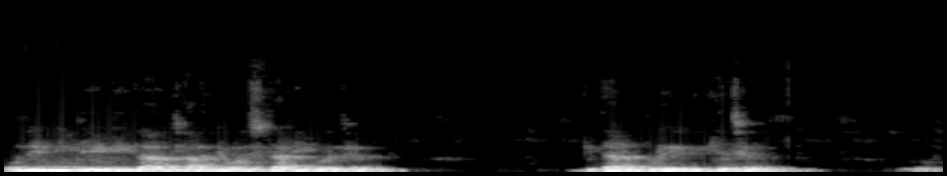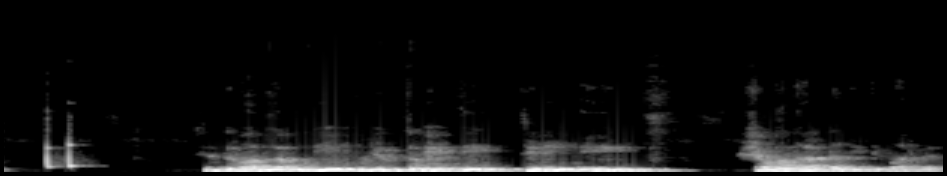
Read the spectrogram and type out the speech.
উনি নিজে গীতা সারা জীবন স্টাডি করেছেন। গীতার উপরে লিখেছেন। কিন্তু ভাবলাম উনি উপযুক্ত ব্যক্তি যিনি এই সমাধানটা দিতে পারবেন।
